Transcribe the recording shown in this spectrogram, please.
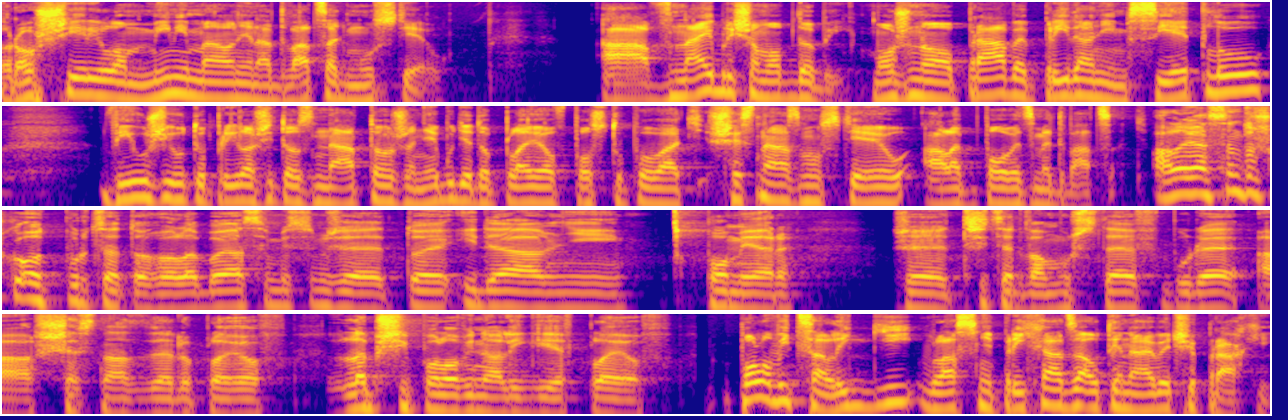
rozšírilo minimálne na 20 mustiev. A v najbližšom období, možno práve pridaním Sietlu, využijú tú príležitosť na to, že nebude do play-off postupovať 16 mustiev, ale povedzme 20. Ale ja som trošku odpúrca toho, lebo ja si myslím, že to je ideální poměr, že 32 mužstev bude a 16 jde do play-off. Lepší polovina ligy je v play-off. Polovica ligy vlastne prichádza o tie najväčšie prachy.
